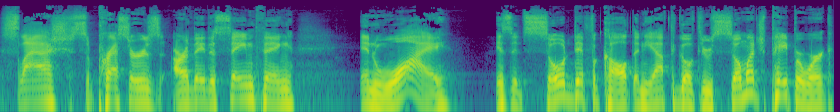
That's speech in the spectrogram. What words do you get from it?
slash suppressors, are they the same thing? And why is it so difficult and you have to go through so much paperwork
